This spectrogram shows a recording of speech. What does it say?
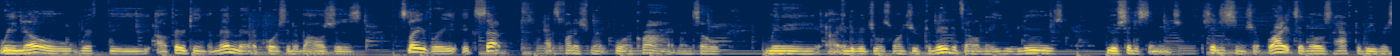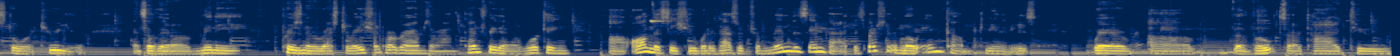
we know with the uh, Thirteenth Amendment, of course, it abolishes slavery except as punishment for a crime, and so many uh, individuals, once you've committed a felony, you lose your citizens citizenship rights, and those have to be restored to you. And so there are many prisoner restoration programs around the country that are working uh, on this issue, but it has a tremendous impact, especially in low income communities where uh, the votes are tied to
